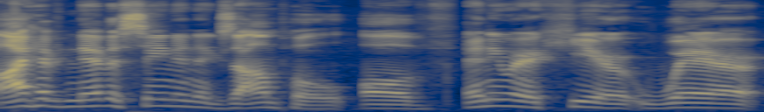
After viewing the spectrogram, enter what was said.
I have never seen an example of anywhere here where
